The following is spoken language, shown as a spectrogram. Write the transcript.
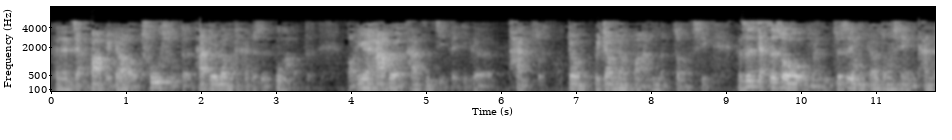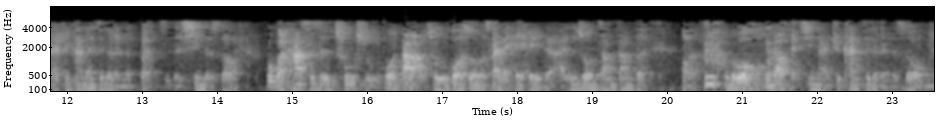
可能讲话比较粗俗的，他就认为他就是不好的哦，因为他会有他自己的一个判准，就比较没有办法那么中性。可是假设说我们就是用比较中性看待去看待这个人的本质的心的时候。不管他是是粗俗或大老粗，或者说晒得黑黑的，还是说脏脏的哦，如果我们回到本心来去看这个人的时候，我们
